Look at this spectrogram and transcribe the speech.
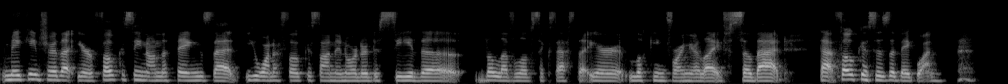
making sure that you're focusing on the things that you want to focus on in order to see the the level of success that you're looking for in your life. So that that focus is a big one.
